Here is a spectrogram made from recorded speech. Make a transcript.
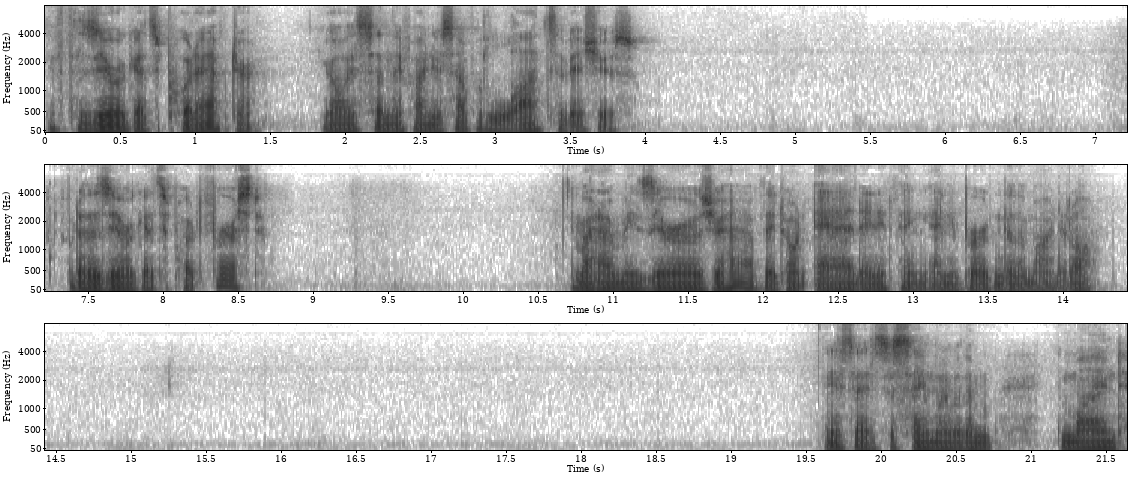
If the zero gets put after, you always suddenly find yourself with lots of issues. But if the zero gets put first, no matter how many zeros you have, they don't add anything, any burden to the mind at all. It's the same way with the, the mind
